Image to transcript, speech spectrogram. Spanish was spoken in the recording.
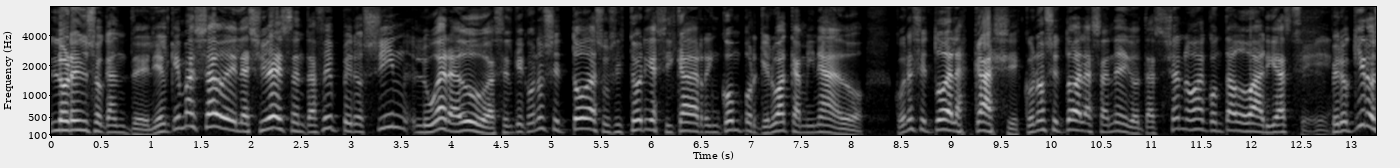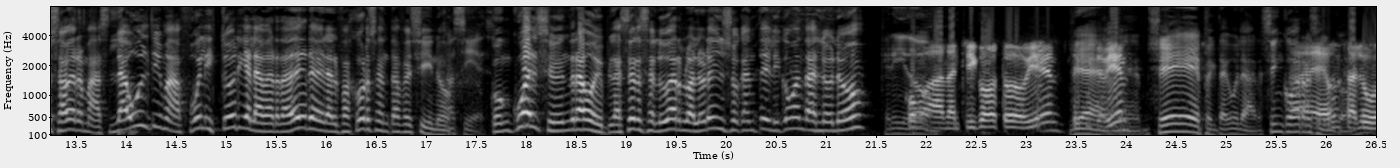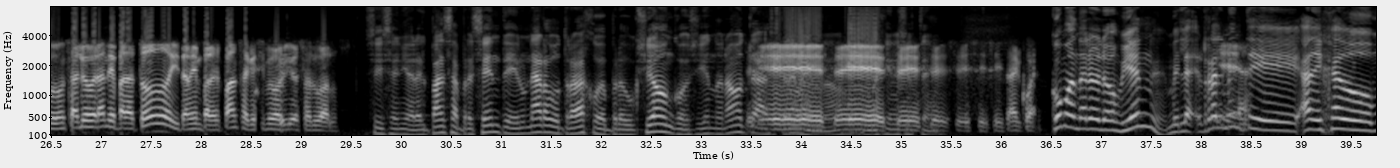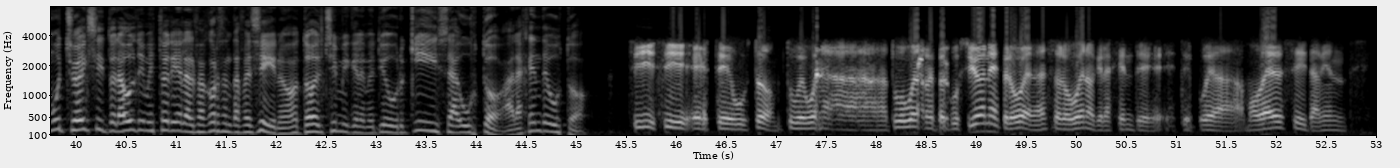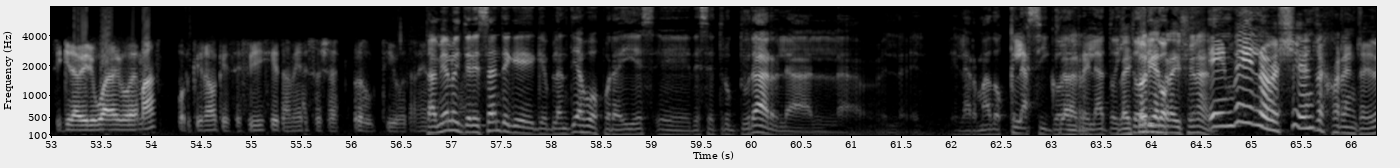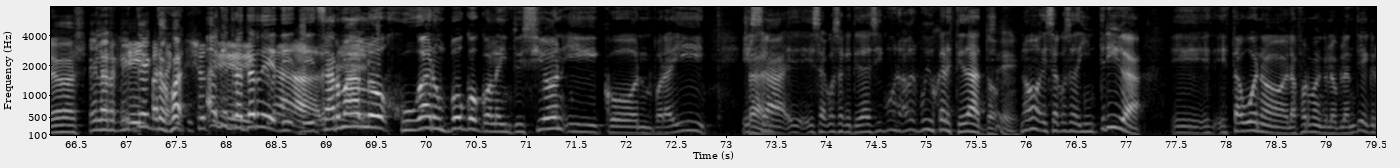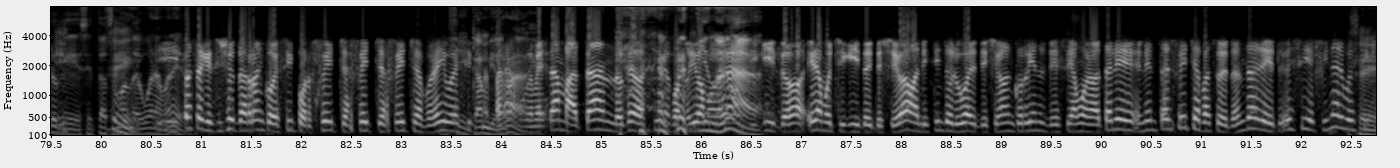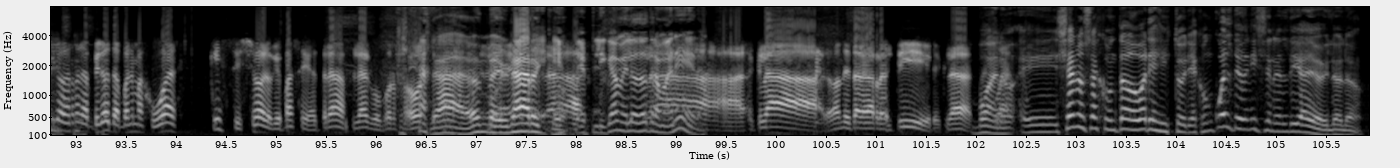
Lorenzo Cantelli, el que más sabe de la ciudad de Santa Fe, pero sin lugar a dudas, el que conoce todas sus historias y cada rincón porque lo ha caminado, conoce todas las calles, conoce todas las anécdotas, ya nos ha contado varias, Sí. pero quiero saber más. La última fue la historia, la verdadera del alfajor santafesino. Así es. ¿Con cuál se vendrá hoy? Placer saludarlo a Lorenzo Cantelli. ¿Cómo andas, Lolo? Querido. ¿Cómo andan chicos? ¿Todo bien? ¿Se escucha bien? Sí, espectacular. 5 barras Eh, 5. un saludo, un saludo grande para todos y también para el Panza que siempre me olvidó saludarlo. Sí, señor. El Panza presente en un arduo trabajo de producción, consiguiendo notas. sí, imagínese sí, usted. sí, sí, sí, tal cual. ¿Cómo anda Lolo? ¿Bien? Realmente ha dejado mucho éxito la última historia del alfajor santafesino. Todo el chimi que le metió Urquiza, gustó. A la gente gustó. Sí, sí, este gustó. Tuve buena, tuvo buenas repercusiones, pero bueno, eso es lo bueno que la gente este, pueda moverse y también si quiere averiguar algo de más, porque no que se fije, también eso ya es productivo también. También lo interesante que, que planteas vos por ahí es eh, desestructurar la, la- el, el- el armado clásico Claro, del relato la historia histórico. tradicional. En 1942, el arquitecto pasa que Juan- si Hay que tratar de, de- desarmarlo, jugar un poco con la intuición y con por ahí esa, Claro. esa cosa que te da decir, bueno, a ver, voy a buscar este dato, Sí. ¿no? Esa cosa de intriga. Eh, está bueno la forma en que lo planteé y creo que se está sí. tomando de buena Y manera. pasa que si yo te arranco a decir por fecha, fecha, fecha, por ahí voy a Sí, decir, de "Pará, radio". porque me está matando, claro, así cuando No íbamos éramos nada. chiquitos, éramos chiquitos y te llevaban a distintos lugares, te llevaban corriendo y te decían, bueno, a tal, en tal fecha pasó esto, en tal, te decía, al final voy a decir, Sí, quiero agarrar sí, la pelota, ponerme a jugar, qué sé yo, lo que pasa ahí atrás, flaco, por favor. Claro, ¿dónde hay un arco? Claro. Explícamelo de otra manera. Claro, claro, ¿dónde está agarra el tigre? Claro. Bueno, eh, ya nos has contado varias historias. ¿Con cuál te venís en el día de hoy, Lolo?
